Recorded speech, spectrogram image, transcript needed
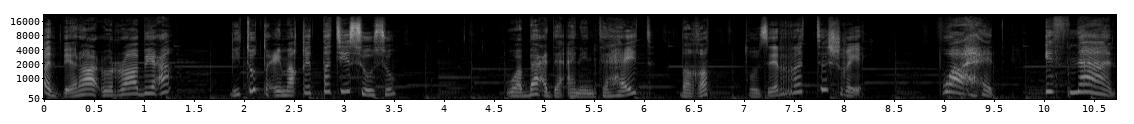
والذراع الرابعة لتطعم قطتي سوسو. وبعد أن انتهيت ضغطت زر التشغيل. واحد اثنان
